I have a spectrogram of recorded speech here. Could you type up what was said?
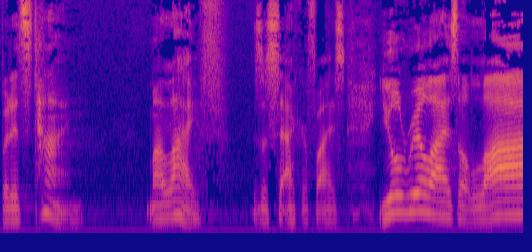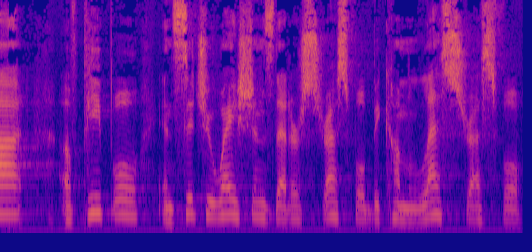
But it's time. My life is a sacrifice. You'll realize a lot of people in situations that are stressful become less stressful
